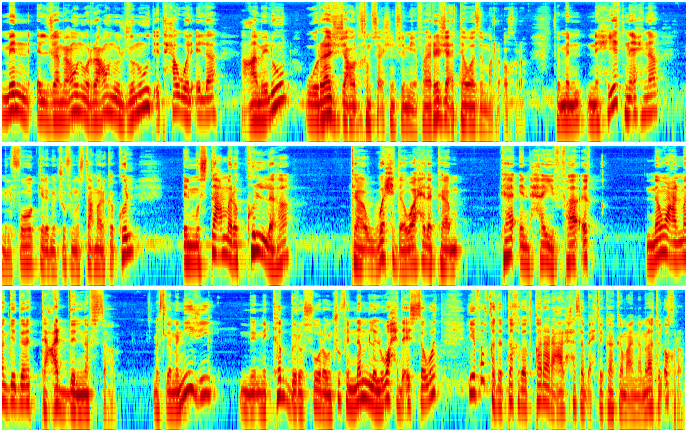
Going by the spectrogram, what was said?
من الجامعون والراعون والجنود اتحول إلى عاملون ورجعوا ال 25% فرجع التوازن مرة أخرى. فمن ناحيتنا إحنا من فوق كده بنشوف المستعمرة ككل المستعمرة كلها كوحدة واحدة ككائن حي فائق نوعا ما قدرت تعدل نفسها. بس لما نيجي نكبر الصورة ونشوف النملة الواحدة إيش سوت هي فقط اتخذت قرار على حسب احتكاكها مع النملات الأخرى.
